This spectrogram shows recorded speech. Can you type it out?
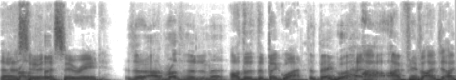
Uh, Sir, Sir Ed. Is it uh, Rutherford in it? Oh, the, the big one. The big one. I, I've never. I, I,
